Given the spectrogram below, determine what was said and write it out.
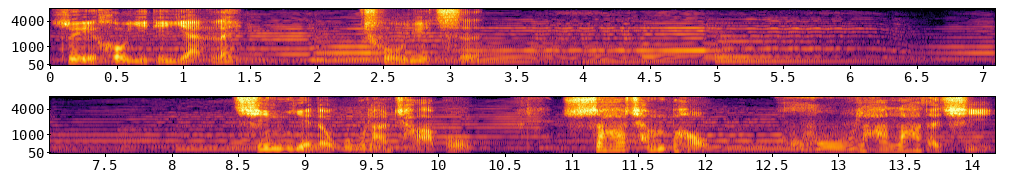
最后一滴眼泪。楚玉词。青叶的乌兰察布，沙尘暴呼啦啦的起，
